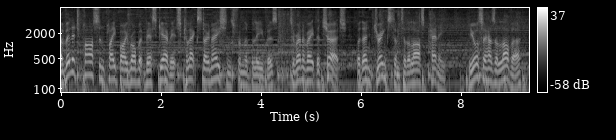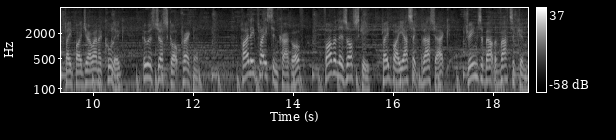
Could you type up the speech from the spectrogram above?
A village parson played by Robert Więckiewicz collects donations from the believers to renovate the church, but then drinks them to the last penny. He also has a lover, played by Joanna Kulig, who has just got pregnant. Highly placed in Krakow, Father Lisowski, played by Jacek Braciak, dreams about the Vatican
